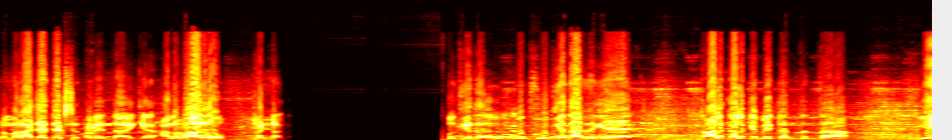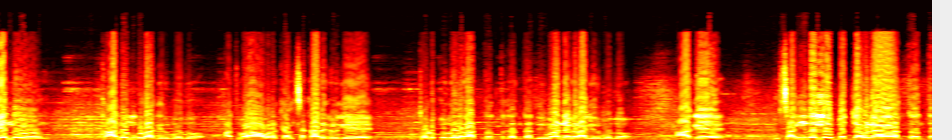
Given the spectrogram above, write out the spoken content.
ನಮ್ಮ ರಾಜ್ಯಾಧ್ಯಕ್ಷರ ಕಡೆಯಿಂದ ಹಲವಾರು ಕಂಟ ಗುತ್ತಿಗೆದ ಗುತ್- ಗುತ್ತಿಗೆದಾರರಿಗೆ ಕಾಲ ಕಾಲಕ್ಕೆ ಬೇಕಂತ ಏನು ಕಾನೂನುಗಳಾಗಿರ್ಬೋದು ಅಥವಾ ಅವರ ಕೆಲಸ ಕಾರ್ಯಗಳಿಗೆ ತೊಡಕುಗಳಾಗ್ತಕ್ಕಂಥ ನಿವಾರಣೆಗಳಾಗಿರ್ಬೋದು. ಹಾಗೆ ಸಂಘದಲ್ಲಿ ಬದಲಾವಣೆ ಆಗ್ತಂಥ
